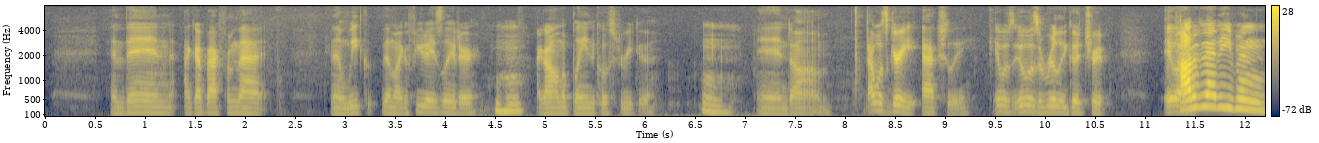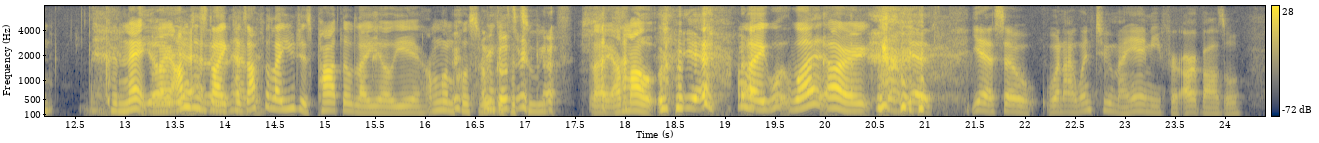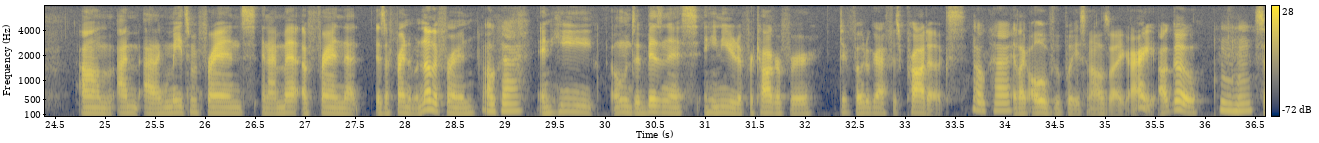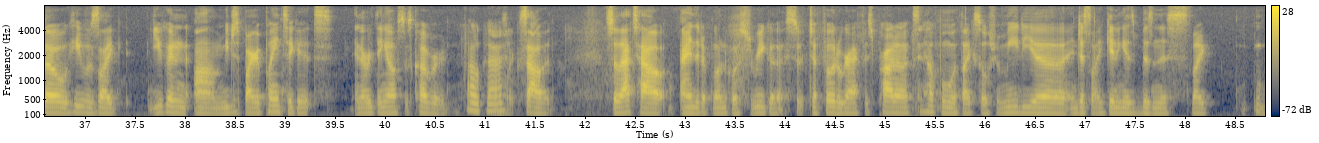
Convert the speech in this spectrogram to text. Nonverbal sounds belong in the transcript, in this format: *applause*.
and then I got back from that, and then week then like a few days later, Mm-hmm. I got on the plane to Costa Rica, Mm. and um that was great actually. It was it was a really good trip. It, How did that even connect? Yo, like yeah, I'm just like, cause I feel like you just popped up like, yo, yeah, I'm going to Costa Rica for two weeks. Like I'm out. *laughs* *laughs* yeah. I'm like, what? what? All right. *laughs* yes. Yeah. So when I went to Miami for Art Basel, um, I, I made some friends and I met a friend that is a friend of another friend, okay. and he owns a business and he needed a photographer to photograph his products Okay. like all over the place. And I was like, all right, I'll go. Mm-hmm. So he was like, you can, um, you just buy your plane tickets and everything else is covered. I Okay. was like, solid. So that's how I ended up going to Costa Rica so, to photograph his products and help him with like social media and just like getting his business like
